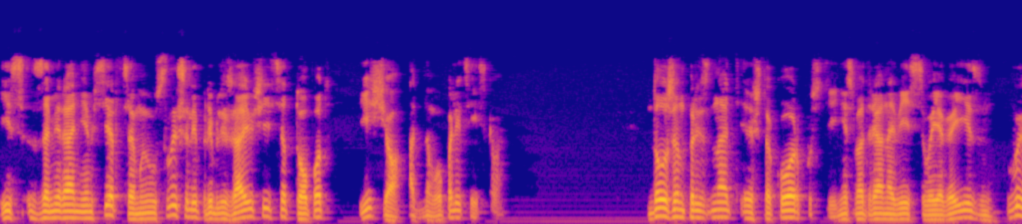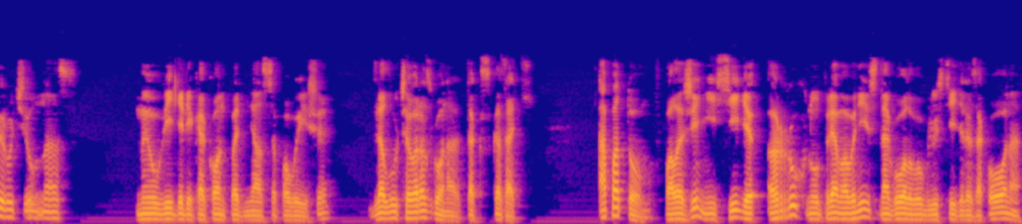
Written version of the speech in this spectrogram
и с замиранием сердца мы услышали приближающийся топот еще одного полицейского. Должен признать, что Корпусти, несмотря на весь свой эгоизм, выручил нас. Мы увидели, как он поднялся повыше, для лучшего разгона, так сказать. А потом, в положении сидя, рухнул прямо вниз на голову блюстителя закона,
